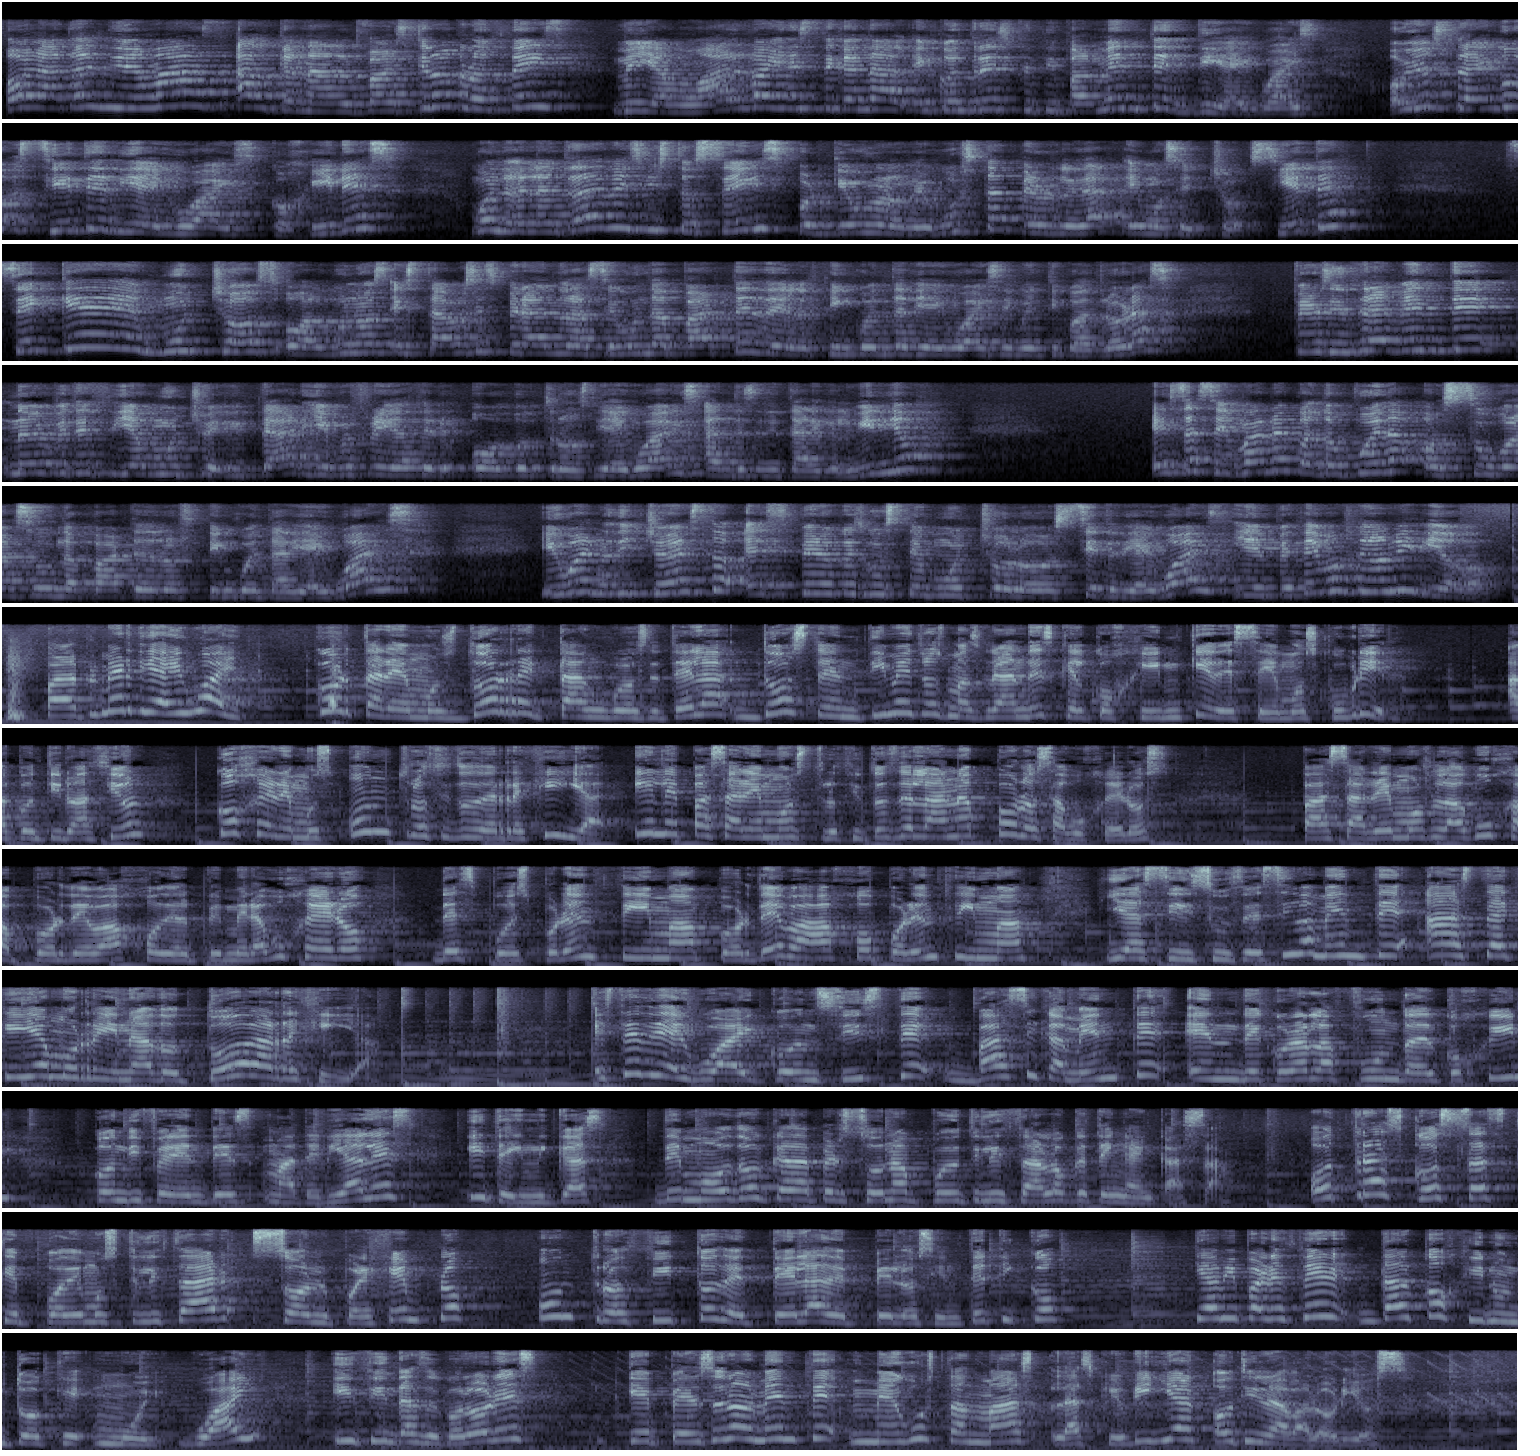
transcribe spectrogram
Hola a todos y demás al canal. Para los que no conocéis, me llamo Alba y en este canal encontréis principalmente DIYs. Hoy os traigo 7 DIYs cojines. Bueno, en la entrada habéis visto 6 porque uno no me gusta, pero en realidad hemos hecho 7. Sé que muchos o algunos estabais esperando la segunda parte del 50 DIYs en 24 horas, pero sinceramente no me apetecía mucho editar y he preferido hacer otros DIYs antes de editar el vídeo. Esta semana cuando pueda os subo la segunda parte de los 50 DIYs. Y bueno, dicho esto, espero que os guste mucho los 7 DIYs y empecemos con el vídeo. Para el primer DIY cortaremos dos rectángulos de tela 2 centímetros más grandes que el cojín que deseemos cubrir. A continuación, cogeremos un trocito de rejilla y le pasaremos trocitos de lana por los agujeros. Pasaremos la aguja por debajo del primer agujero, después por encima, por debajo, por encima y así sucesivamente hasta que hayamos rellenado toda la rejilla. Este DIY consiste básicamente en decorar la funda del cojín con diferentes materiales y técnicas, de modo que cada persona puede utilizar lo que tenga en casa. Otras cosas que podemos utilizar son, por ejemplo, un trocito de tela de pelo sintético que a mi parecer da cojín un toque muy guay y cintas de colores que personalmente me gustan más las que brillan o tienen avalorios.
